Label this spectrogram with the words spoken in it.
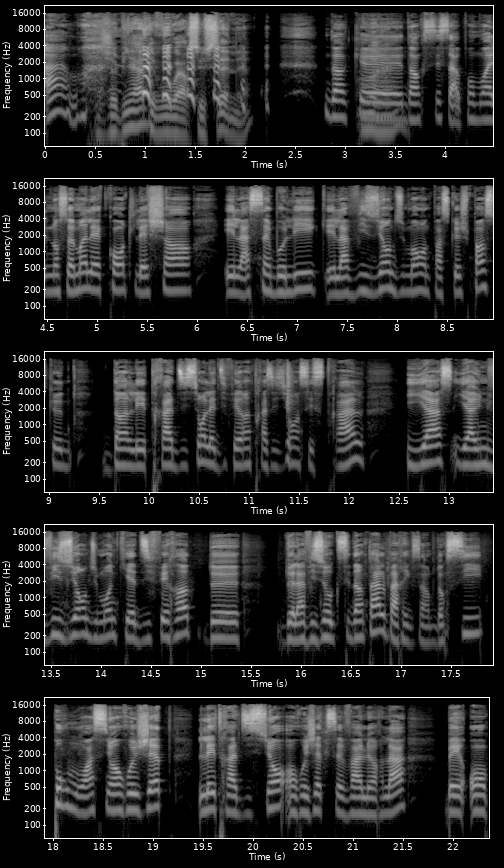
Ah, bon. J'ai bien hâte de vous voir sur scène. hein. Donc, euh, donc c'est ça. Pour moi, non seulement les contes, les chants et la symbolique et la vision du monde, parce que je pense que dans les traditions, les différentes traditions ancestrales, il y a, il y a une vision du monde qui est différente de, de la vision occidentale, par exemple. Donc, si, pour moi, si on rejette les traditions, on rejette ces valeurs-là, ben, on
